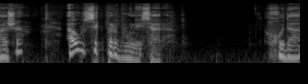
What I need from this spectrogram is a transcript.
باشە ئەو سک پڕ بوونەی سارا خدا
